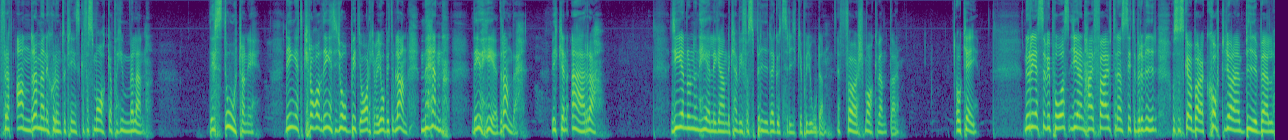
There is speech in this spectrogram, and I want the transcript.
För att andra människor runt omkring ska få smaka på himmelen. Det är stort hörni. Det är inget krav, det är inget jobbigt. Ja, det kan vara jobbigt ibland, men det är ju hedrande. Vilken ära. Genom den heliga ande kan vi få sprida Guds rike på jorden. En försmak väntar. Okej. Okay. Nu reser vi på oss, ger en high five till den som sitter bredvid och så ska jag bara kort göra en bibel,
